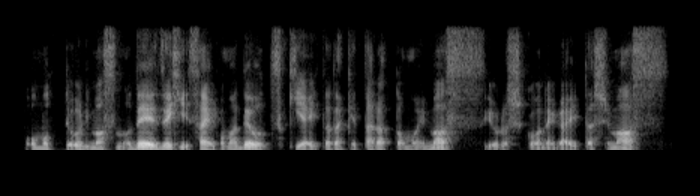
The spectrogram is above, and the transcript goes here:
思っておりますので、ぜひ最後までお付き合いいただけたらと思います。よろしくお願いいたします。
